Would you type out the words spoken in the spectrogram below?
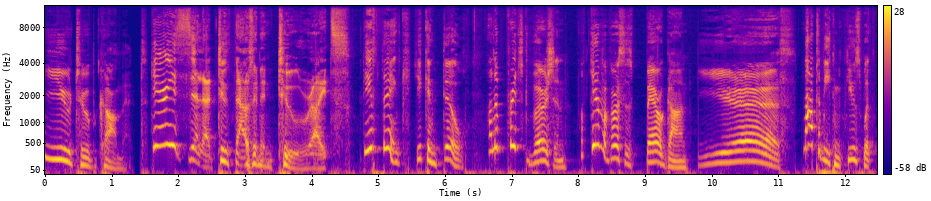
YouTube comment. GaryZilla 2002 writes, Do you think you can do an abridged version of Gamera vs. Barugon? Yes. Not to be confused with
